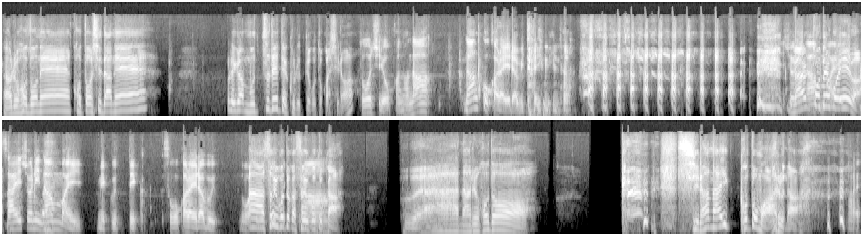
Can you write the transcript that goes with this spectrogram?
あなるほどね。今年だね。これが6つ出てくるってことかしら？どうしようかな。な何個から選びたい？みんな。何個でもええわ。最初に何枚めくってそこから選ぶのはああそういうことかそういうことかかうわーなるほど。知らないこともあるな。はい。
